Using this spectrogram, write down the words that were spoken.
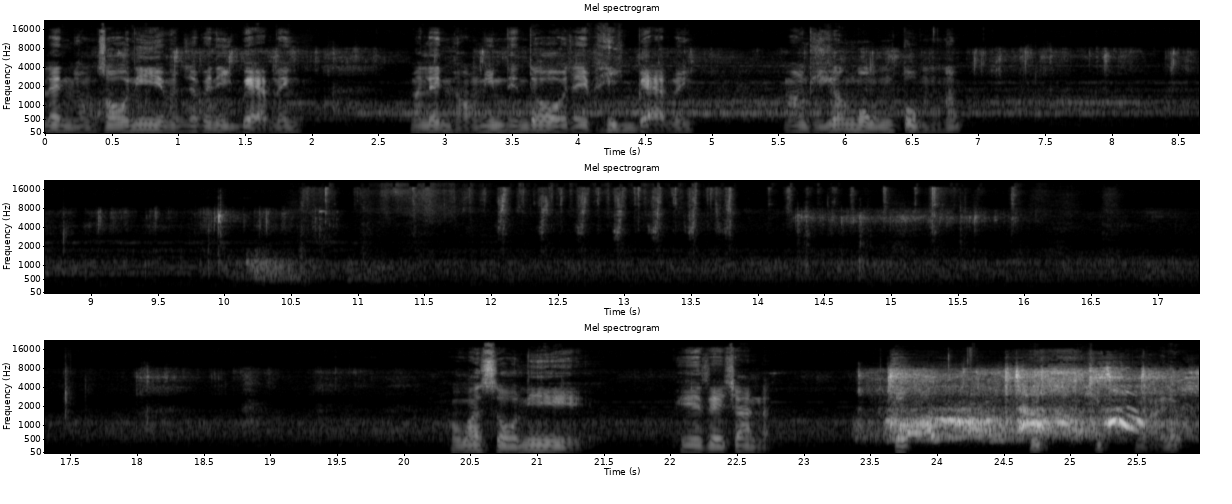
เล่นของโซนี่มันจะเป็นอีกแบบหนึ่ง มาเล่นของ Nintendo จะเป็นอีกแบบหนึ่งบางทีก็งงตุ่มครับ เพราะว่า Sony PlayStation อะตกชิบหายแล้ว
